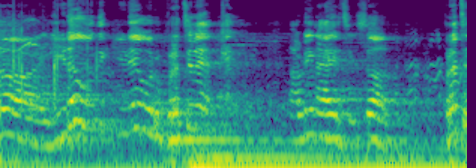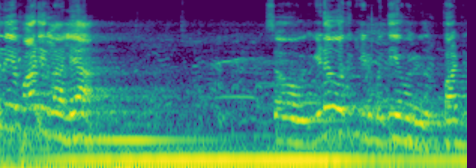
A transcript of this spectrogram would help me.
ஸோ இடஒதுக்கீடே ஒரு பிரச்சனை அப்படின்னு ஆயிடுச்சு. ஸோ பிரச்சனையை பாடிடலாம் இல்லையா? ஸோ இடஒதுக்கீடு பற்றிய ஒரு பாட்டு.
